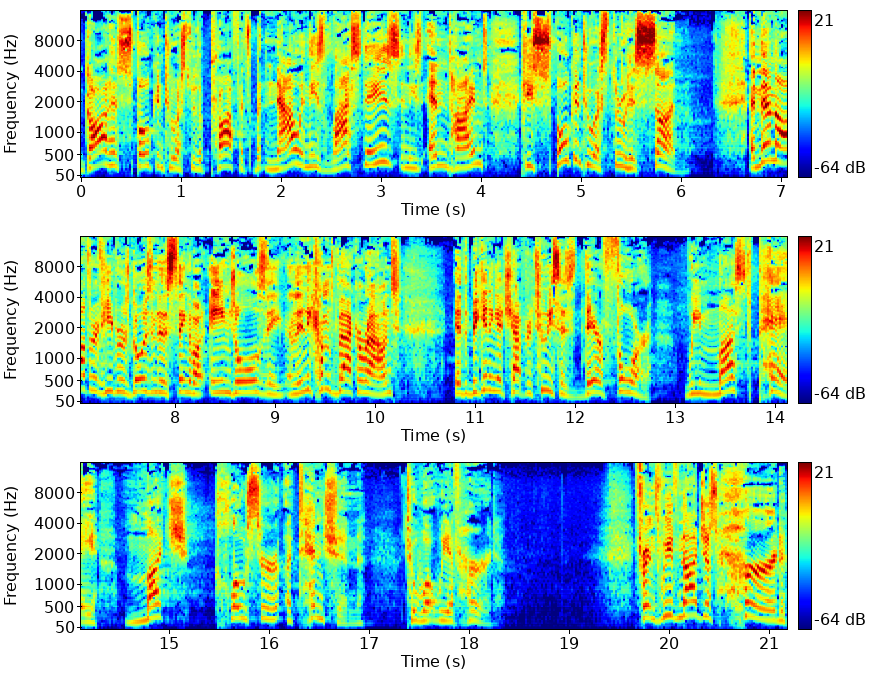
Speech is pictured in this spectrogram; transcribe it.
God has spoken to us through the prophets, but now in these last days, in these end times, He's spoken to us through His Son. And then the author of Hebrews goes into this thing about angels, and, he, and then he comes back around. At the beginning of chapter 2, he says, Therefore, we must pay much closer attention to what we have heard. Friends, we've not just heard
